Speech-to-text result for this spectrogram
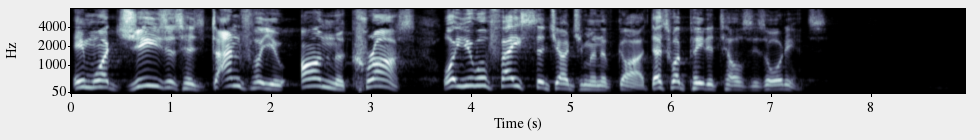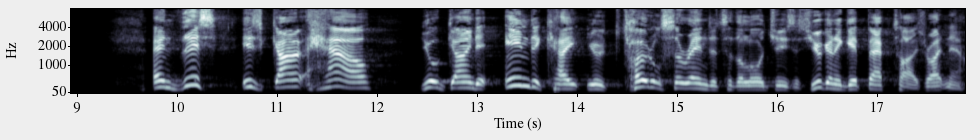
in what Jesus has done for you on the cross, or you will face the judgment of God. That's what Peter tells his audience. And this is go- how you're going to indicate your total surrender to the Lord Jesus. You're going to get baptized right now.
